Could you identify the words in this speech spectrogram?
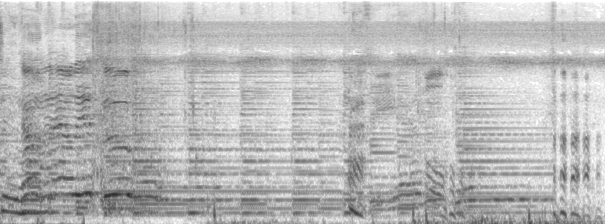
two. Come now, let's go. Ha ha ha.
